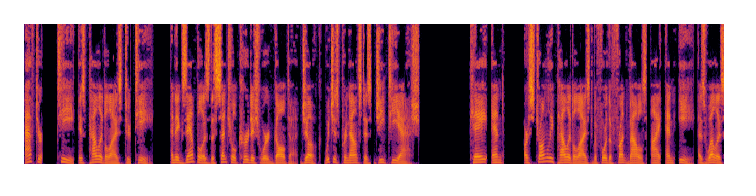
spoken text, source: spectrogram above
After t is palatalized to t. An example is the central Kurdish word galta joke, which is pronounced as gt ash. k and are strongly palatalized before the front vowels i and e, as well as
